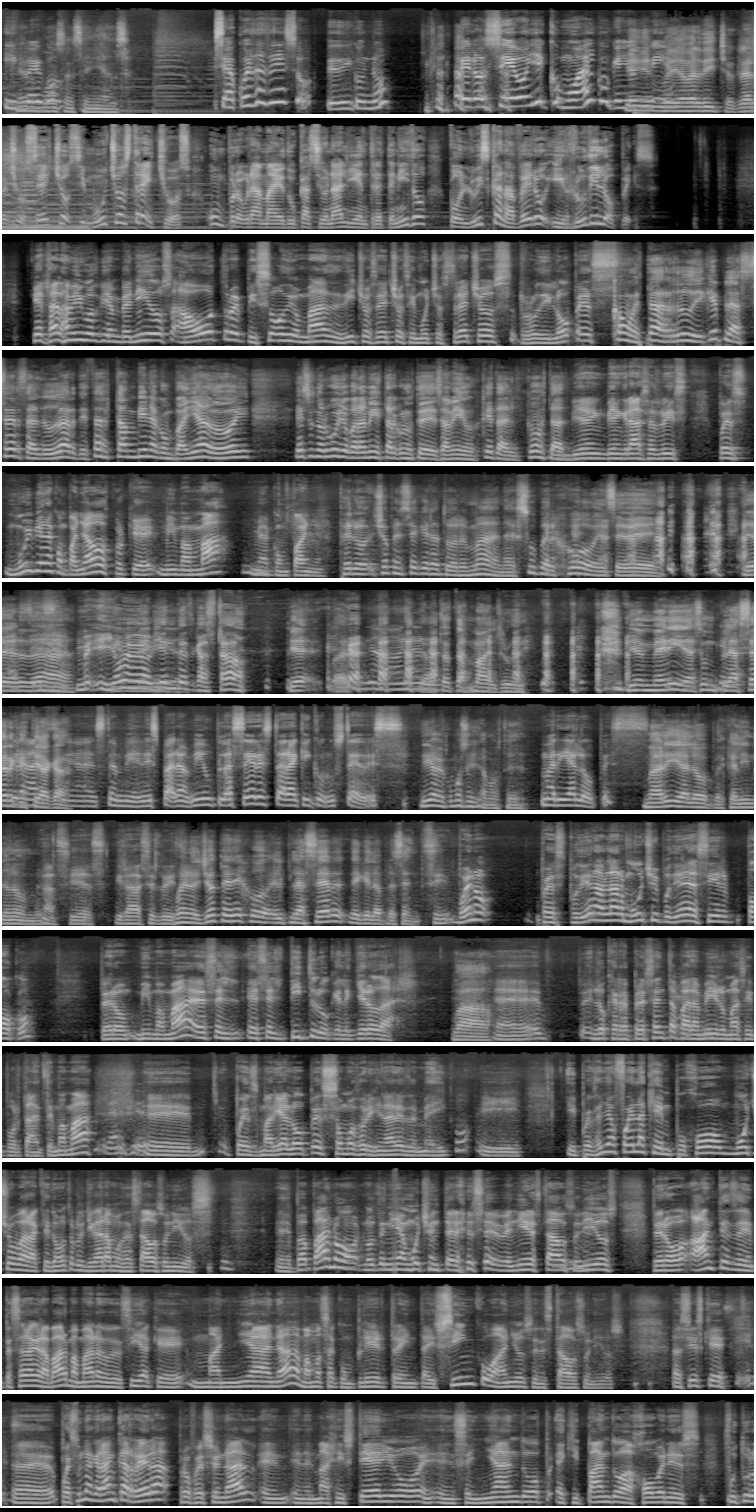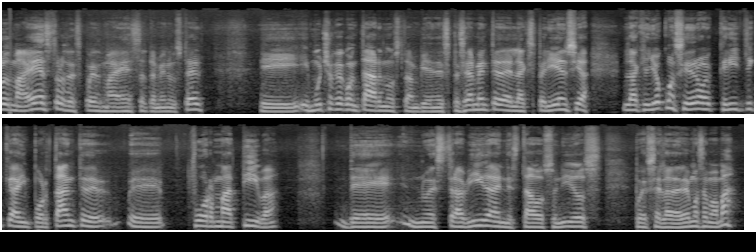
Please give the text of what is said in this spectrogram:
Y Qué luego, hermosa enseñanza. ¿se acuerda de eso? Le digo, no. Pero se oye como algo que yo diría. haber dicho, claro. Muchos hechos y muchos trechos. Un programa educacional y entretenido con Luis Canavero y Rudy López. ¿Qué tal amigos? Bienvenidos a otro episodio más de Dichos Hechos y Muchos Trechos. Rudy López. ¿Cómo estás, Rudy? Qué placer saludarte. Estás tan bien acompañado hoy. Es un orgullo para mí estar con ustedes, amigos. ¿Qué tal? ¿Cómo están? Bien, bien, gracias Luis. Pues muy bien acompañados porque mi mamá me acompaña. Pero yo pensé que era tu hermana. Es súper joven, se ve. De verdad. Me- y yo me veo bien desgastado. Bien, bueno, No, no, no. estás mal, Rudy. Bienvenida. Es un placer que esté acá. Gracias, también. Es para mí un placer estar aquí con ustedes. Dígame, ¿cómo se llama usted? María López. María López. Qué lindo nombre. Así es. Gracias Luis. Bueno, yo te dejo el placer de que la presentes. Sí, bueno, pues pudiera hablar mucho y pudiera decir poco, pero mi mamá es el, es el título que le quiero dar. Wow. Eh, lo que representa para mí lo más importante. Mamá, eh, pues María López, somos originarios de México y, y pues ella fue la que empujó mucho para que nosotros llegáramos a Estados Unidos. Eh, papá no, no tenía mucho interés de venir a Estados Unidos, pero antes de empezar a grabar, mamá nos decía que mañana vamos a cumplir 35 años en Estados Unidos. Así es que, Así es. eh, pues una gran carrera profesional en, en el magisterio, en- enseñando, equipando a jóvenes futuros maestros, después maestra también usted. Y, y mucho que contarnos también, especialmente de la experiencia, la que yo considero crítica importante, eh, formativa de nuestra vida en Estados Unidos, pues se la debemos a mamá.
